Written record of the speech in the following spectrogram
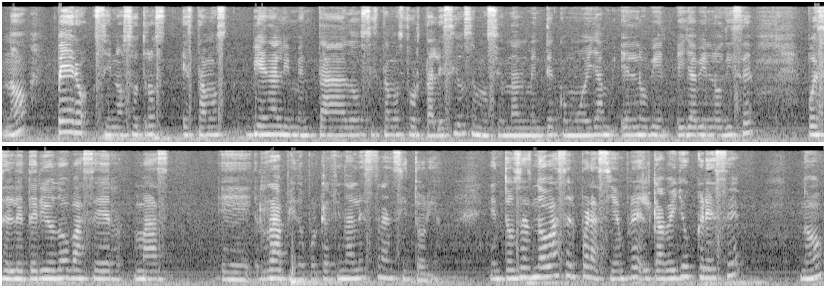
¿No? Pero si nosotros estamos bien alimentados, estamos fortalecidos emocionalmente, como ella, él bien, ella bien lo dice, pues el deterioro va a ser más eh, rápido, porque al final es transitorio. Entonces no va a ser para siempre, el cabello crece, ¿no?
